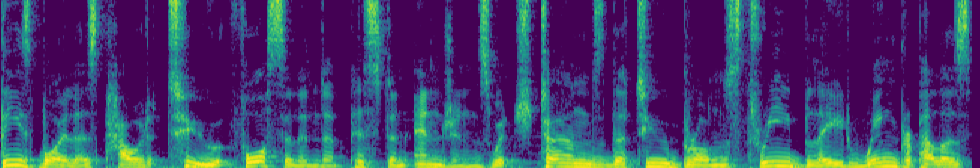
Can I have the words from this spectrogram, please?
These boilers powered two four-cylinder piston engines, which turned the two bronze three-blade wing propellers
